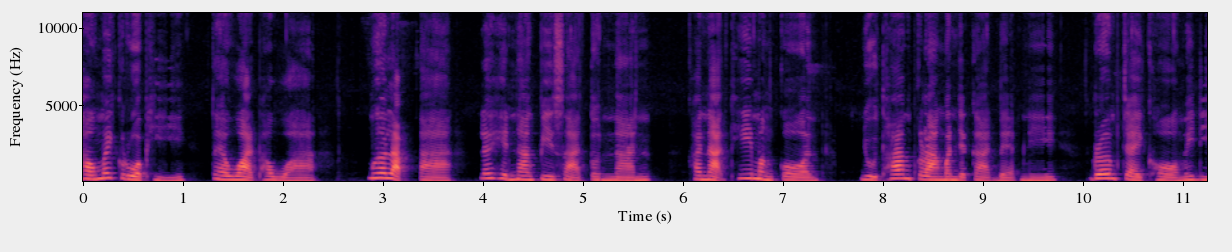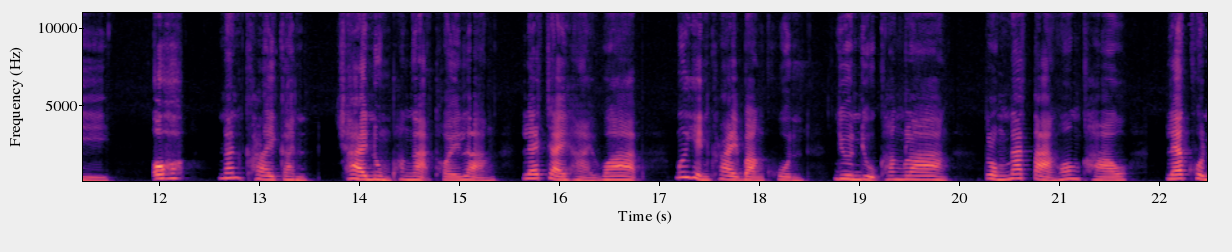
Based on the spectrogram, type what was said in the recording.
เขาไม่กลัวผี แต่หวาดผวา เมื่อหลับตาแล้วเห็นนางปีศาจตนนั้น ขณะที่มังกร อยู่ท่ามกลางบรรยากาศแบบนี้ เริ่มใจคอไม่ดี โอ้ นั่นใครกัน ชายหนุ่มพงะถอยหลัง และใจหายวาบ เมื่อเห็นใครบางคน ยืนอยู่ข้างล่าง ตรงหน้าต่างห้องเขา และคน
